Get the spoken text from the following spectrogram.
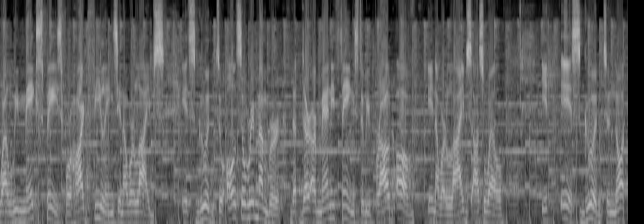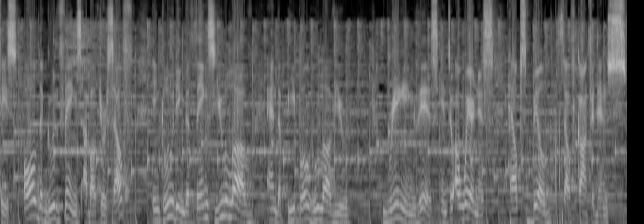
While we make space for hard feelings in our lives, it's good to also remember that there are many things to be proud of in our lives as well. It is good to notice all the good things about yourself, including the things you love and the people who love you. Bringing this into awareness helps build self confidence.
